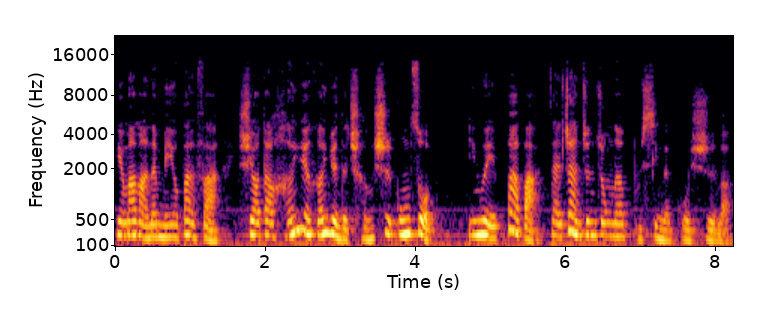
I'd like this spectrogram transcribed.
因为妈妈呢没有办法，需要到很远很远的城市工作，因为爸爸在战争中呢不幸的过世了。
